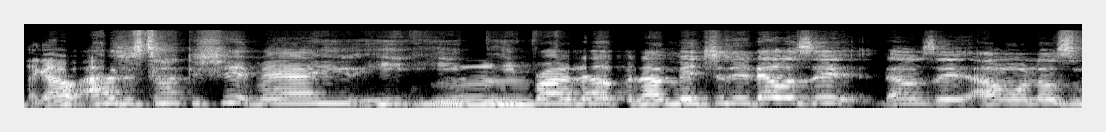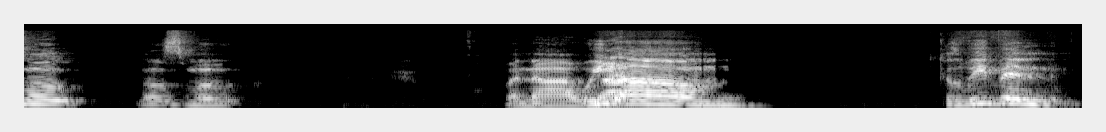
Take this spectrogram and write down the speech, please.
like, I, I was just talking shit, man. He he he, he Mhm. brought it up, and I mentioned it. That was it. That was it. I don't want no smoke, no smoke. But nah, we Nah. um, because we've been,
